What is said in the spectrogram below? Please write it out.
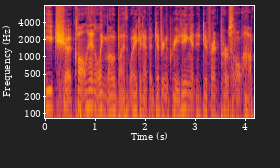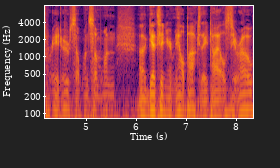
each uh, call handling mode, by the way, can have a different greeting and a different personal operator. So when someone uh, gets in your mailbox, they dial zero.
